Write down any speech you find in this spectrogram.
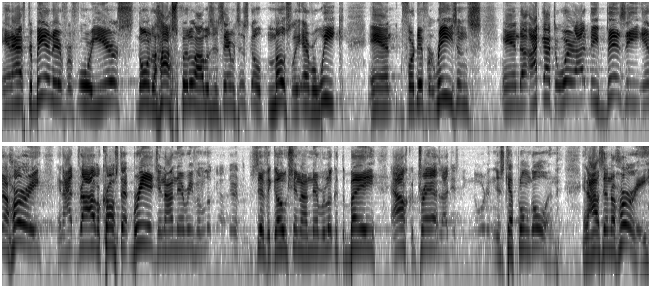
And after being there for four years, going to the hospital, I was in San Francisco mostly every week and for different reasons. And uh, I got to where I'd be busy in a hurry and I'd drive across that bridge and I never even look out there at the Pacific Ocean. I never look at the bay, Alcatraz. I just ignored it and just kept on going. And I was in a hurry,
